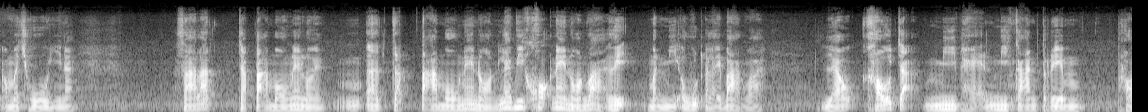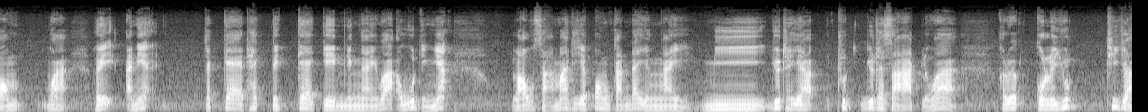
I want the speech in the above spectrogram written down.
เอามาโชว์อย่างนี้นะสหรัฐจับตามองแน่เลยเอ่อจับตามองแน่นอน และวิเคราะห์แน่นอนว่าเฮ้ยมันมีอาวุธอะไรบ้างวะแล้วเขาจะมีแผนมีการเตรียมพร้อมว่าเฮ้ยอันเนี้ยจะแก้แท็กติกแก้เกมยังไงว่าอาวุธอย่างเงี้ยเราสามารถที่จะป้องกันได้ยังไง มียุทธยาทุยุทธศาสตร์ หรือว่าเขาเรียกกลยุทธ์ที่จะ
